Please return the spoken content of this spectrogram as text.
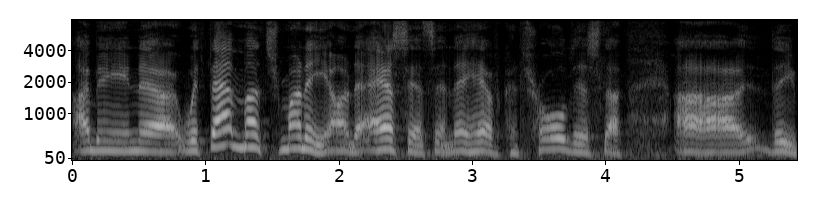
I mean, uh, with that much money on the assets and they have controlled this stuff, uh, the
